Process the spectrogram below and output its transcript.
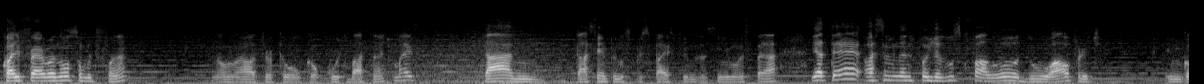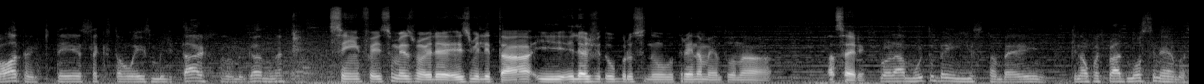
Colin Farrell eu não sou muito fã, não é um ator que eu, que eu curto bastante, mas tá, tá sempre nos principais filmes assim, vamos esperar. E até, se não me engano, foi Jesus que falou do Alfred em Gotham, que tem essa questão ex-militar, se não me engano, né? Sim, foi isso mesmo, ele é ex-militar e ele ajuda o Bruce no treinamento na, na série. Explorar muito bem isso também que não foi explorado nos cinemas.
